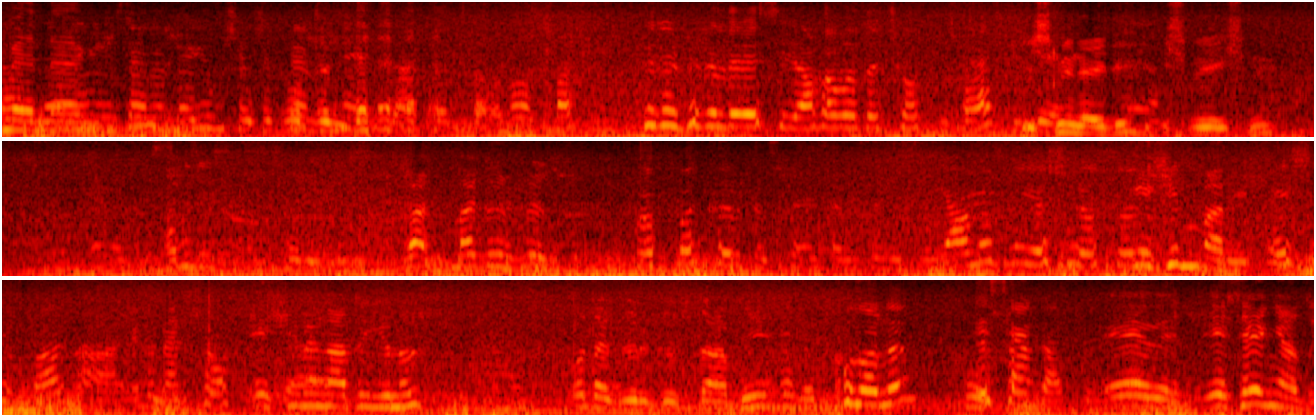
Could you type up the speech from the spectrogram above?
Onun güzel. üzerinde yumuşacık değil mi? Ne güzel olsun. Bak pırıl pırıl esiyor. Hava da çok güzel. İsmi neydi? İsmi ismi? İsmini soruyoruz. Fatma Kırgız. Fatma Kırgız teyzemizin ismi. Yalnız mı yaşıyorsun? Eşim var eşim. Eşim var. Ha, ne kadar çok güzel. Eşimin adı Yunus. O da Kırgız tabi. Evet, Kula'nın Esengard köyü. Evet, Esenyazı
